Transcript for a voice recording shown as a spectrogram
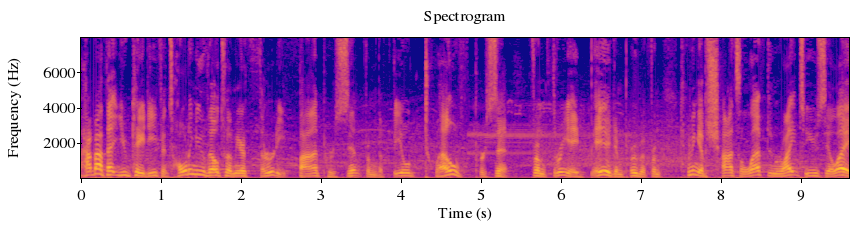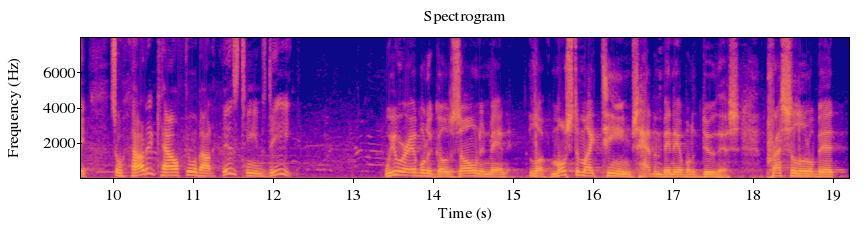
How about that UK defense holding U to a mere 35% from the field, 12% from three, a big improvement from giving up shots left and right to UCLA. So how did Cal feel about his team's D? We were able to go zone and man. Look, most of my teams haven't been able to do this. Press a little bit,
